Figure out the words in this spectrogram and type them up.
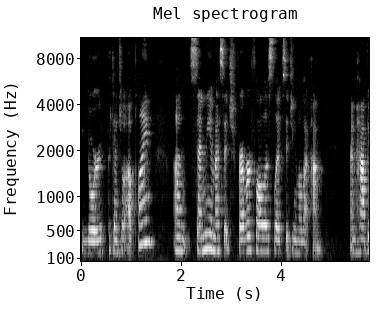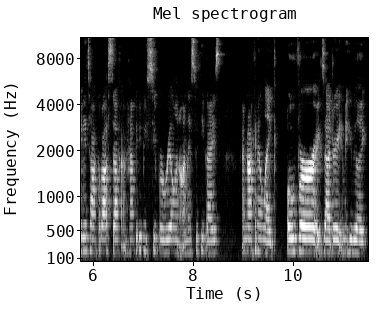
your potential upline, um, send me a message, foreverflawlesslips at gmail.com. I'm happy to talk about stuff. I'm happy to be super real and honest with you guys. I'm not gonna like over exaggerate and make you be like,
